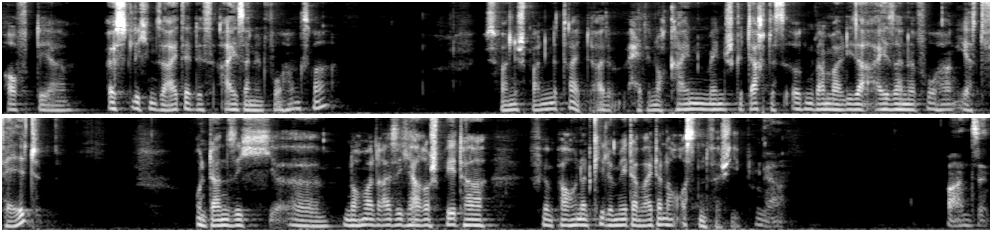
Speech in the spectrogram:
auf der östlichen Seite des Eisernen Vorhangs war. Es war eine spannende Zeit. Also hätte noch kein Mensch gedacht, dass irgendwann mal dieser eiserne Vorhang erst fällt und dann sich äh, nochmal 30 Jahre später für ein paar hundert Kilometer weiter nach Osten verschiebt. Ja. Wahnsinn.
